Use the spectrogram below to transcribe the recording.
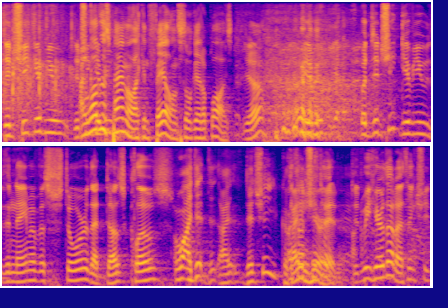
Did she give you? Did I she love give this you, panel. I can fail and still get applause. Yeah. Yeah, But did she give you the name of a store that does close? Well, I did. Did, I, did she? Because I, I, thought didn't she hear did. it. Did we hear that? I think she.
